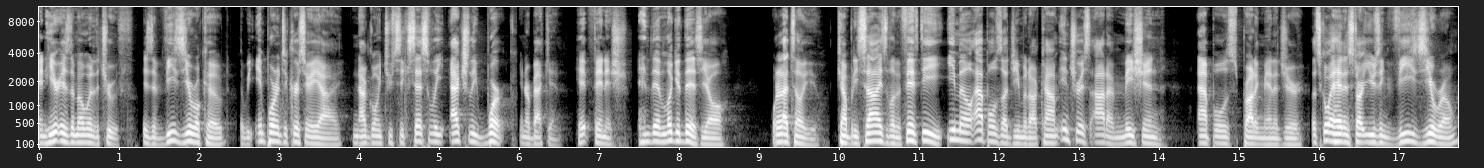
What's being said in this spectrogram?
And here is the moment of the truth. Is the V0 code that we import into Cursor AI now going to successfully actually work in our backend? Hit finish. And then look at this, y'all. What did I tell you? Company size 1150, email apples at gmail.com, interest automation, Apple's product manager. Let's go ahead and start using V0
